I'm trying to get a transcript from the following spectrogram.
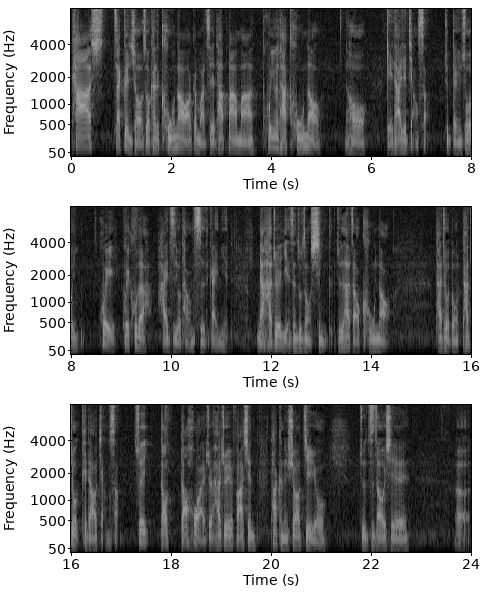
他在更小的时候开始哭闹啊，干嘛之类，他爸妈会因为他哭闹，然后给他一些奖赏，就等于说会会哭的孩子有糖吃的概念。那他就会衍生出这种性格，就是他只要哭闹，他就有东，他就可以达到奖赏。所以到到后来，就他就会发现，他可能需要借由，就是制造一些呃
